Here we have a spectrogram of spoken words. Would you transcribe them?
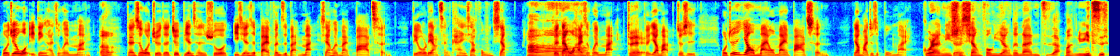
我觉得我一定还是会卖，嗯，但是我觉得就变成说，以前是百分之百卖，现在会卖八成，留两成看一下风向。啊，对，但我还是会卖，对。对，要么就是我觉得要卖我卖八成，要么就是不卖。果然你是像风一样的男子啊，不女子。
